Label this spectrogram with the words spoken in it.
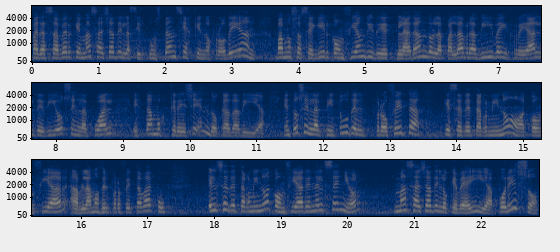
para saber que más allá de las circunstancias que nos rodean, vamos a seguir confiando y declarando la palabra viva y real de Dios en la cual estamos creyendo cada día? Entonces la actitud del profeta que se determinó a confiar, hablamos del profeta Habacuc, él se determinó a confiar en el Señor más allá de lo que veía. Por eso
